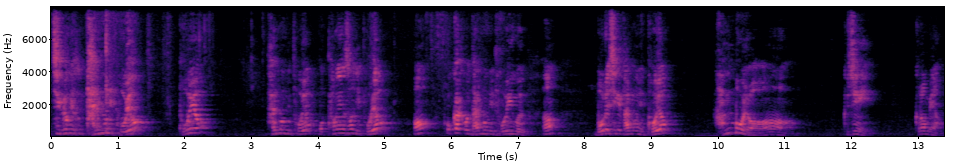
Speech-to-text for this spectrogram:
지금 여기서 닮음이 보여? 보여? 닮음이 보여? 뭐 평행선이 보여? 어? 꽃갈콘 닮음이 보이고 어? 모래시계 닮음이 보여? 안 보여 그지? 그러면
